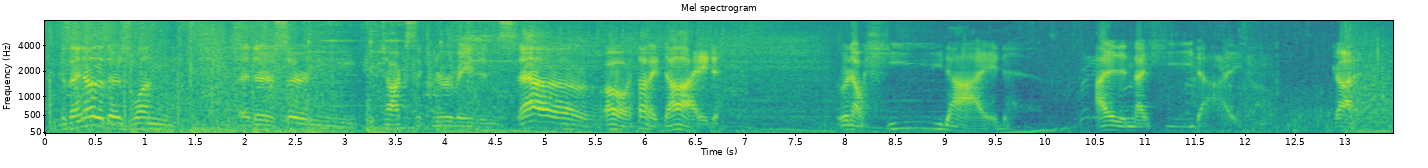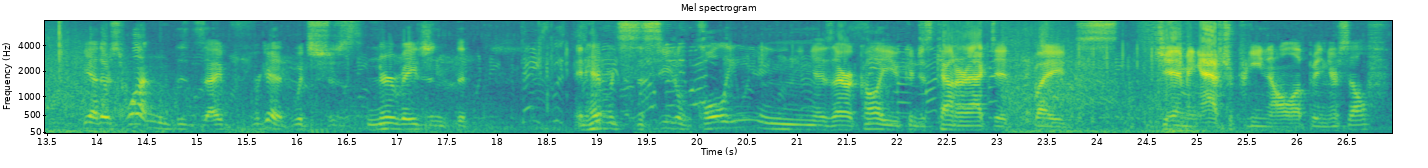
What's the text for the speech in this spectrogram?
Because I know that there's one, uh, there's certain toxic nerve agents. Oh, oh, I thought I died. Oh no, he died. I didn't die, he died. Got it. Yeah, there's one I forget, which is nerve agent that inhibits acetylcholine. And as I recall, you can just counteract it by jamming atropine all up in yourself.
